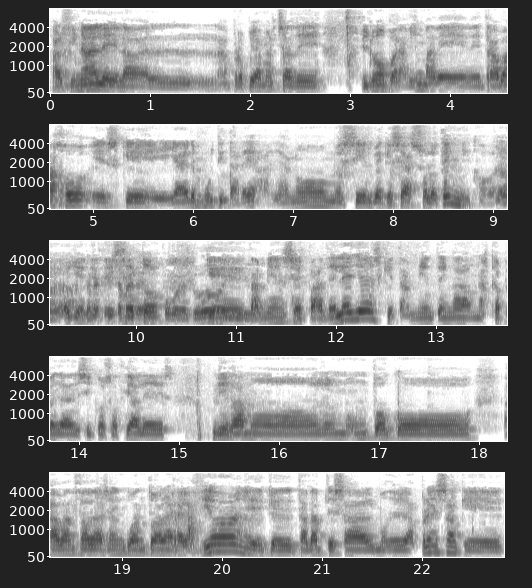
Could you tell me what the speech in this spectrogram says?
Al final, eh, la, propia marcha de el nuevo paradigma de, trabajo es que ya eres multitarea, ya no me sirve que seas solo técnico. Eh, oye, necesito que, también sepas de leyes, que también tenga unas capacidades psicosociales, digamos, un, poco avanzadas en cuanto a la relación, eh, que te adaptes al modelo de la empresa, que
